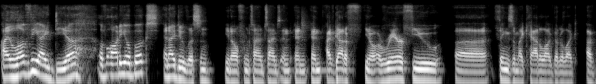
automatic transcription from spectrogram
I love the idea of audiobooks and I do listen, you know, from time to times. And, and, and I've got a you know, a rare few, uh, things in my catalog that are like, I've,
